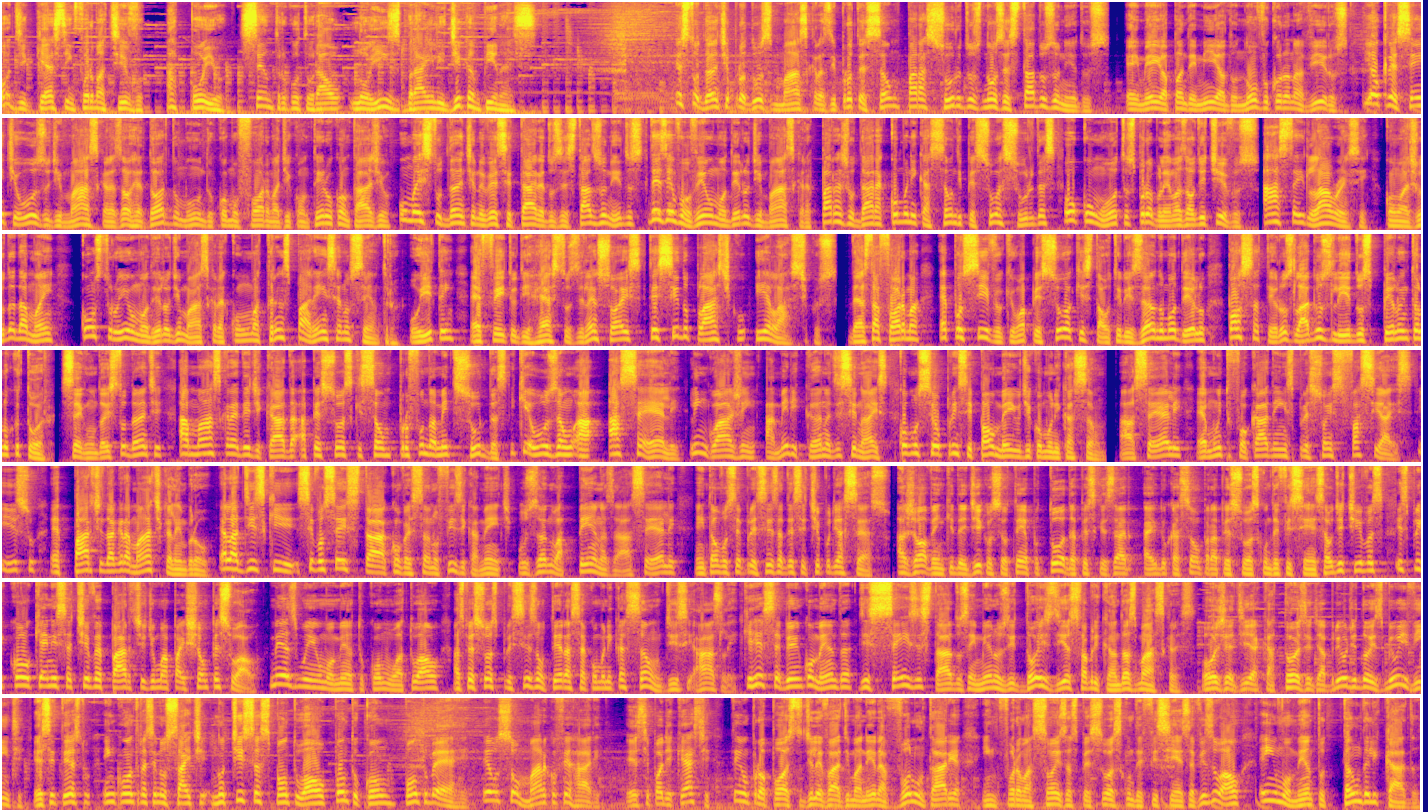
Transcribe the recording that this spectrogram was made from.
Podcast informativo. Apoio Centro Cultural Loís Braille de Campinas. Estudante produz máscaras de proteção para surdos nos Estados Unidos. Em meio à pandemia do novo coronavírus e ao crescente uso de máscaras ao redor do mundo como forma de conter o contágio, uma estudante universitária dos Estados Unidos desenvolveu um modelo de máscara para ajudar a comunicação de pessoas surdas ou com outros problemas auditivos. Astrid Lawrence, com a ajuda da mãe, construiu um modelo de máscara com uma transparência no centro. O item é feito de restos de lençóis, tecido plástico e elásticos. Desta forma, é possível que uma pessoa que está utilizando o modelo possa ter os lábios lidos pelo interlocutor. Segundo a estudante, a máscara é dedicada a pessoas que são profundamente surdas e que usam a ACL, linguagem americana de sinais, como seu principal meio de comunicação. A ACL é muito focada em expressões faciais, e isso é parte da gramática, lembrou. Ela diz que se você está conversando fisicamente usando apenas a ACL, então você precisa desse tipo de acesso. A jovem que dedica o seu tempo todo a pesquisar a educação para pessoas com deficiência auditivas explicou que a iniciativa é parte de uma paixão pessoal. Mesmo em um momento como o atual, as pessoas precisam ter essa comunicação, disse Asley, que recebeu encomenda de seis estados em menos de dois dias fabricando as máscaras. Hoje é dia 14 de abril de 2020. Esse texto encontra-se no site noticias.ual.com.br. Eu sou Marco Ferrari. Esse podcast tem o propósito de levar de maneira voluntária informações às pessoas com deficiência visual em um momento tão delicado.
